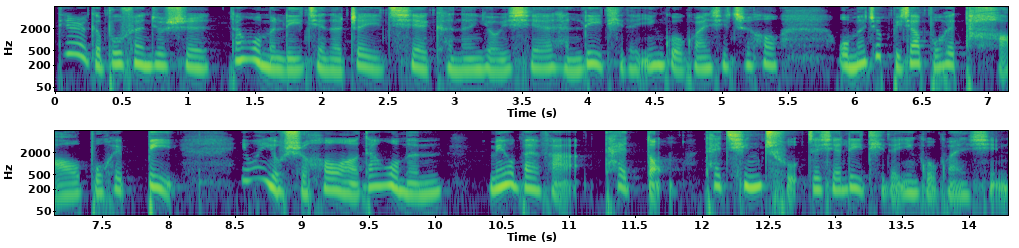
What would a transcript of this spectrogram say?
第二个部分就是，当我们理解了这一切可能有一些很立体的因果关系之后，我们就比较不会逃，不会避，因为有时候啊，当我们没有办法太懂。太清楚这些立体的因果关系，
